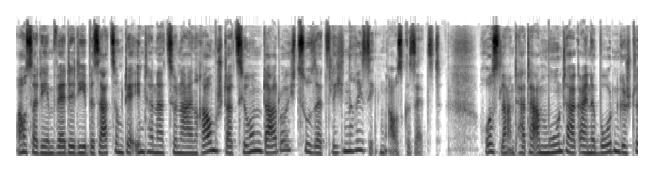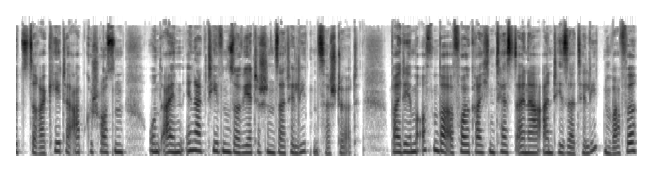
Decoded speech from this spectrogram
Außerdem werde die Besatzung der internationalen Raumstation dadurch zusätzlichen Risiken ausgesetzt. Russland hatte am Montag eine bodengestützte Rakete abgeschossen und einen inaktiven sowjetischen Satelliten zerstört. Bei dem offenbar erfolgreichen Test einer Antisatellitenwaffe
